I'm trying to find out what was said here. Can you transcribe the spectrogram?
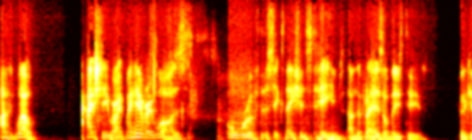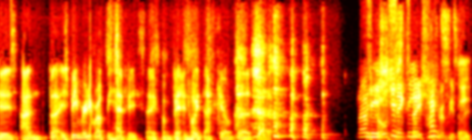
uh, well, actually, right. My hero was all of the Six Nations teams and the players on these teams because and but it's been really rugby heavy, so I'm a bit annoyed that I killed third. but That's But it's cool. just Six the Nations rugby intensity.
